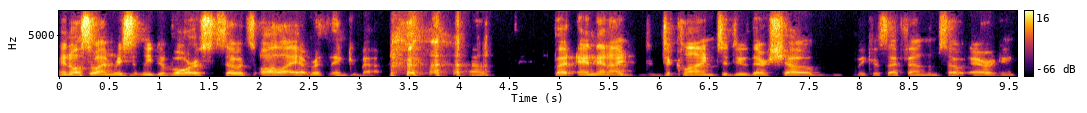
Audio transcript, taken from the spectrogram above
and also I'm recently divorced, so it's all I ever think about. Uh, but and then I d- declined to do their show because I found them so arrogant.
